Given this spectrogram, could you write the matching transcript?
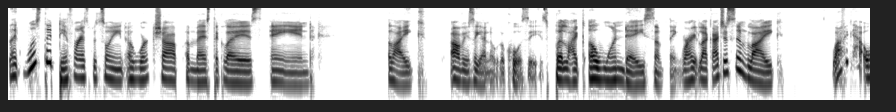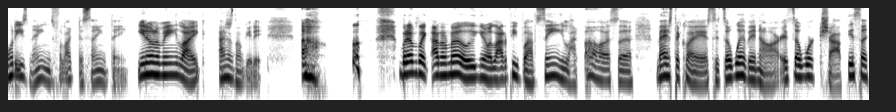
like, what's the difference between a workshop, a masterclass, and like obviously I know what a course is, but like a one day something, right? Like I just am like why we got all these names for like the same thing? You know what I mean? Like, I just don't get it. But I was like, I don't know. You know, a lot of people I've seen like, oh, it's a masterclass, it's a webinar, it's a workshop, it's a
